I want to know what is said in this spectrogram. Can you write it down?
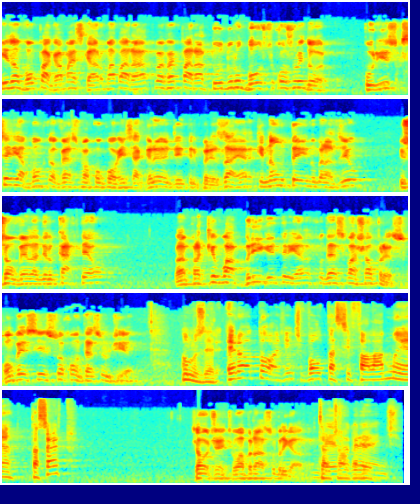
e nós vamos pagar mais caro, mais barato, mas vai parar tudo no bolso do consumidor. Por isso que seria bom que houvesse uma concorrência grande entre empresas aéreas, que não tem no Brasil, isso é um verdadeiro cartel, né, para que uma briga entre elas pudesse baixar o preço. Vamos ver se isso acontece um dia. Vamos ver. Heroto, a gente volta a se falar amanhã, tá certo? Tchau, gente. Um abraço, obrigado. Um tchau, tchau, grande.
